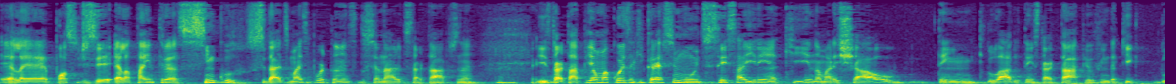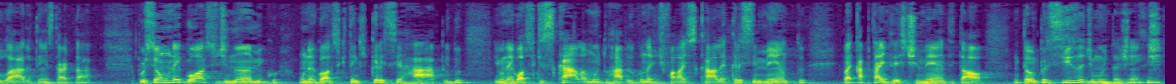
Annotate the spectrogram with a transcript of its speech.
ela é, posso dizer, ela tá entre as cinco cidades mais importantes do cenário de startups, né? E startup é uma coisa que cresce muito. Se vocês saírem aqui na Marechal, tem aqui do lado tem startup, eu vim daqui do lado tem startup. Por ser um negócio dinâmico, um negócio que tem que crescer rápido e um negócio que escala muito rápido, quando a gente fala escala é crescimento, vai captar investimento e tal. Então precisa de muita gente.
